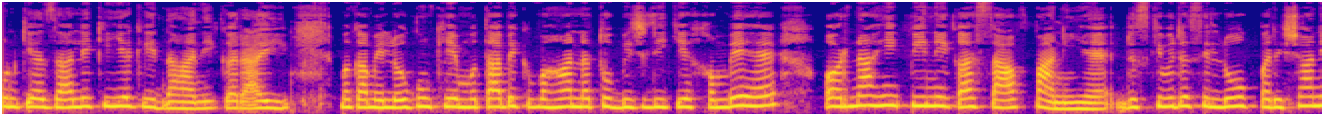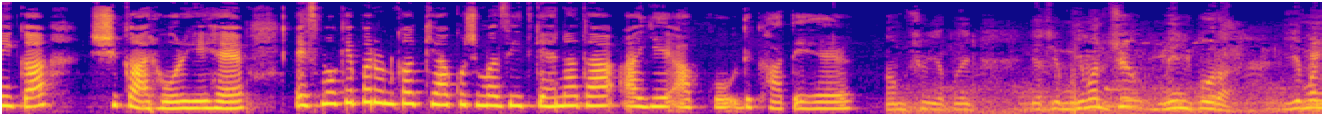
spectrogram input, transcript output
ان کے ازالے کی یقین دہانی کرائی مقامی لوگوں کے مطابق وہاں نہ تو بجلی کے خمبے ہے اور نہ ہی پینے کا صاف پانی ہے جس کی وجہ سے لوگ پریشانی کا شکار ہو رہے ہیں اس موقع پر ان کا کیا کچھ مزید کہنا تھا آئیے آپ کو دکھاتے ہیں یمن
